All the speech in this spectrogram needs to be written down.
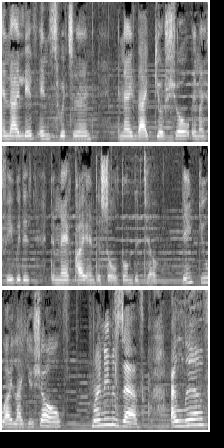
and I live in Switzerland, and I like your show, and my favorite is the magpie and the soul from the tail. Thank you, I like your show. My name is Zev. I live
